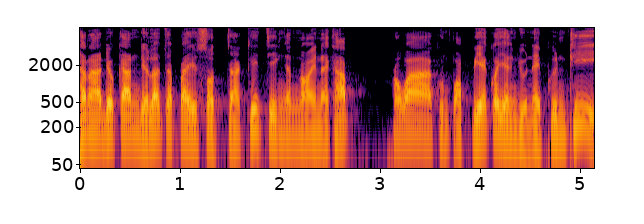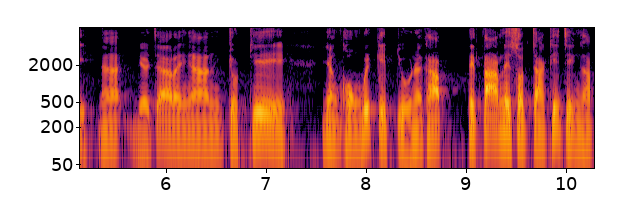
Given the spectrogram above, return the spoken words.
ขณะเดียวกันเดี๋ยวเราจะไปสดจากที่จริงกันหน่อยนะครับ เพราะว่าคุณปอบเปียะก็ยังอยู่ในพื้นที่นะฮะเดี๋ยวจะรายงานจุดที่ยังคงวิกฤตอยู่นะครับ ติดตามในสดจากที่จริงครับ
